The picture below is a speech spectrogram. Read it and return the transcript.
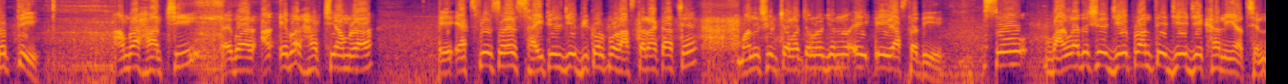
সত্যি, আমরা হাঁটছি, এবার এবার হাঁটছি আমরা এক্সপ্রেসওয়ের সাইটের যে বিকল্প রাস্তা রাখা আছে মানুষের চলাচলের জন্য এই এই রাস্তা দিয়ে। সো বাংলাদেশের যে প্রান্তে যে যেখানে আছেন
